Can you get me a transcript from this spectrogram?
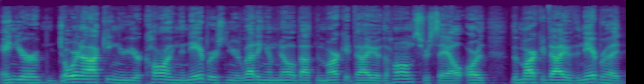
and you're door knocking or you're calling the neighbors and you're letting them know about the market value of the homes for sale or the market value of the neighborhood,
